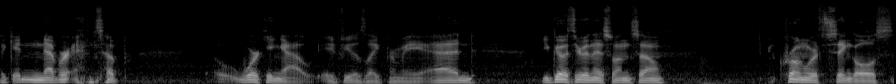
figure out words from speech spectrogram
Like it never ends up working out. It feels like for me, and you go through in this one. So Cronenworth singles,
